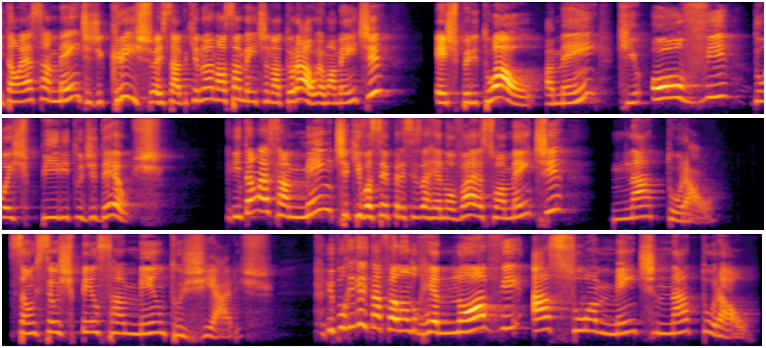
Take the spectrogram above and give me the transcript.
Então, essa mente de Cristo, ele sabe que não é nossa mente natural, é uma mente espiritual. Amém? Que ouve do Espírito de Deus. Então, essa mente que você precisa renovar é sua mente natural. São os seus pensamentos diários. E por que ele está falando renove a sua mente natural?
